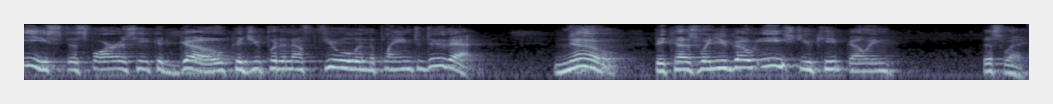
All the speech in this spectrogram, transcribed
east as far as he could go, could you put enough fuel in the plane to do that? No, because when you go east, you keep going this way.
